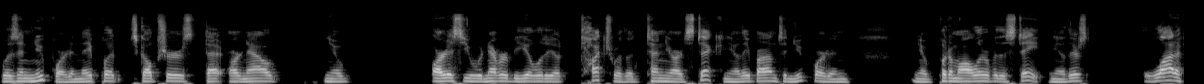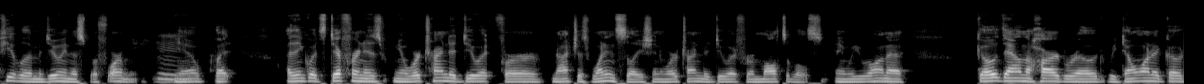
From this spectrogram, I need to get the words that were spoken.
was in Newport and they put sculptures that are now, you know, artists you would never be able to touch with a 10 yard stick. You know, they brought them to Newport and, you know, put them all over the state. You know, there's a lot of people that have been doing this before me, Mm. you know, but I think what's different is, you know, we're trying to do it for not just one installation, we're trying to do it for multiples. And we want to go down the hard road. We don't want to go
